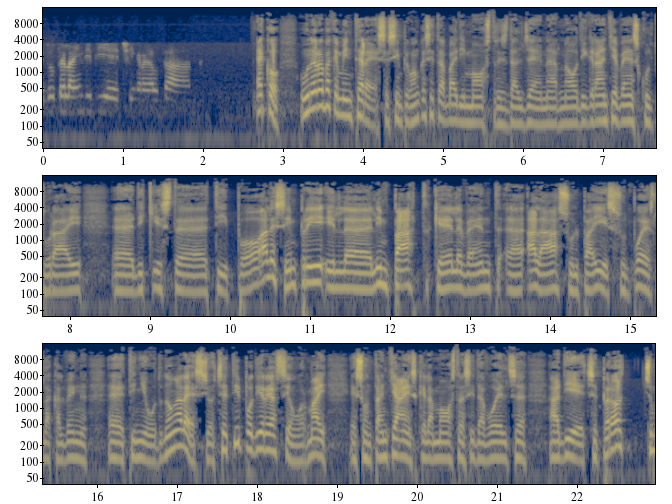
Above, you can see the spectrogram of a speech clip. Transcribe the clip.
è tutta la Indie 10 in realtà. Ecco, una roba che mi interessa, sempre quando si tratta di mostri dal genere, no? di grandi eventi culturali eh, di questo eh, tipo, è sempre il, l'impatto che l'evento eh, ha sul paese, sul paese, la calven eh, tignuto. Don Alessio, c'è tipo di reazione? Ormai e sono tanti anni che la mostra si dà vuelce a 10, però c'è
